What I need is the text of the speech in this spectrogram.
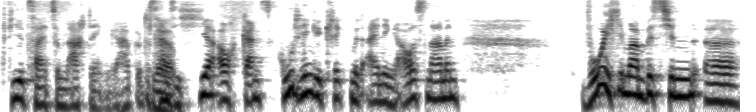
viel Zeit zum Nachdenken gehabt. Und das ja. haben sie hier auch ganz gut hingekriegt mit einigen Ausnahmen. Wo ich immer ein bisschen äh,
